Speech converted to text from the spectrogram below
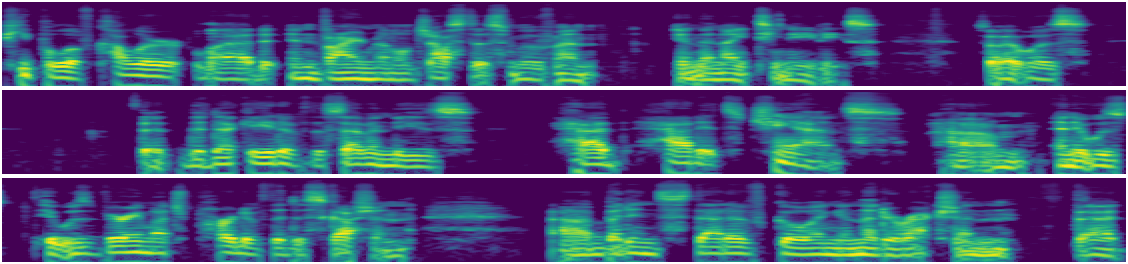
people of color led environmental justice movement in the 1980s. So it was the the decade of the 70s had had its chance, um, and it was it was very much part of the discussion. Uh, but instead of going in the direction that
